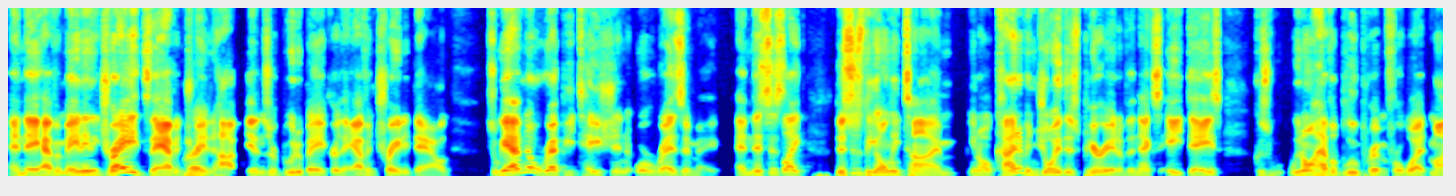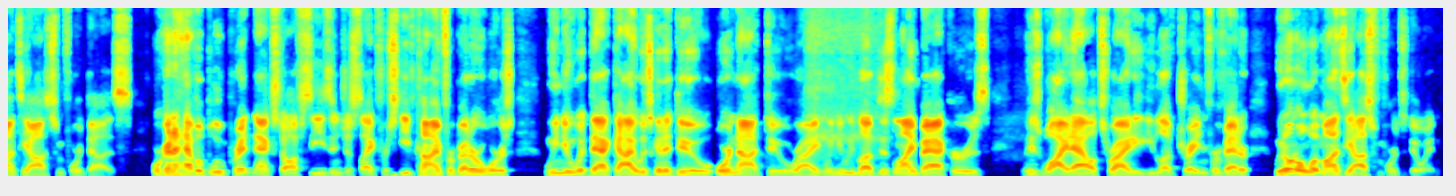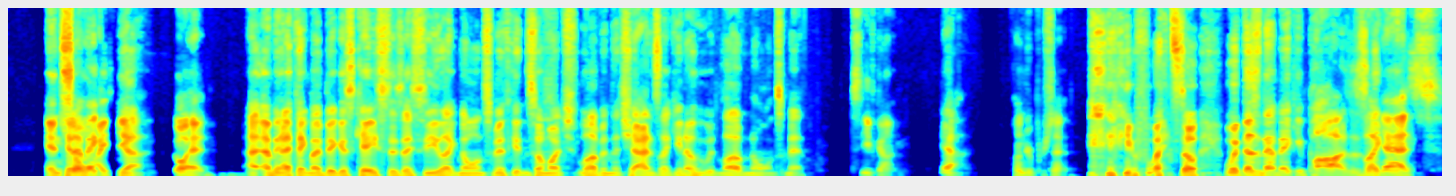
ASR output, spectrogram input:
and they haven't made any trades. They haven't right. traded Hopkins or Budda Baker. They haven't traded down. So we have no reputation or resume. And this is like, this is the only time, you know, kind of enjoy this period of the next eight days because we don't have a blueprint for what Monti Ossenfort does. We're going to have a blueprint next off season, just like for Steve Keim, for better or worse. We knew what that guy was going to do or not do, right? We knew he loved his linebackers, his wideouts, right? He, he loved trading for veteran. We don't know what Monti Ossenfort's doing. And Can so I, make, I think, yeah. go ahead. I, I, mean, I think my biggest case is I see like Nolan Smith getting so much love in the chat. It's like, you know who would love Nolan Smith? Steve Keim. Yeah. 100%. what, so what doesn't that make you pause? It's like, yes.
